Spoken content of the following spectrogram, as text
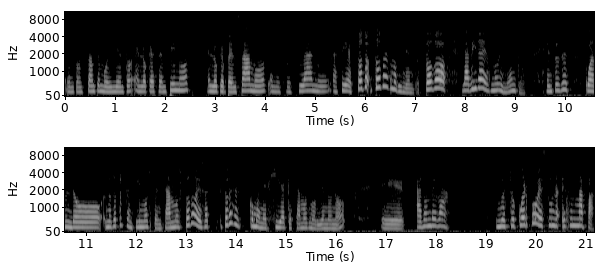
en constante movimiento, en lo que sentimos, en lo que pensamos, en nuestros planes. Así es, todo, todo es movimiento, todo, la vida es movimiento. Entonces, cuando nosotros sentimos, pensamos, todo esa, toda esa es como energía que estamos moviéndonos, eh, ¿a dónde va? Nuestro cuerpo es un, es un mapa,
